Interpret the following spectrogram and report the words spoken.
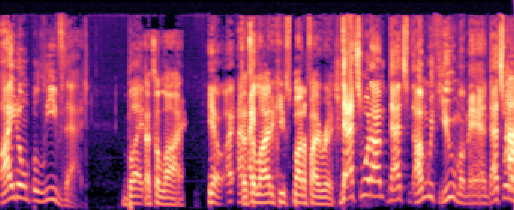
I don't believe that, but That's a lie. you know, I, That's I- a lie to keep Spotify rich. That's what I'm. That's I'm with you, my man. That's what I'm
